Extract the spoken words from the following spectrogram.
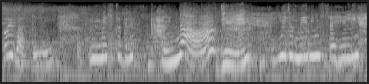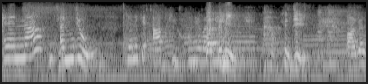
कोई बात नहीं। मिस्टर दिलीप खन्ना जी। ये जो मेरी सहेली है ना अंजू यानी कि आपकी होने वाली पत्नी। हाँ। जी। पागल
